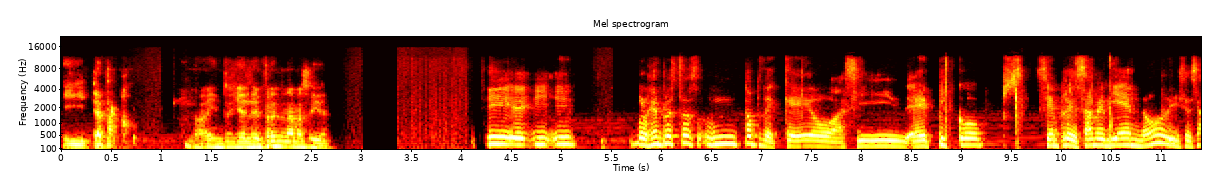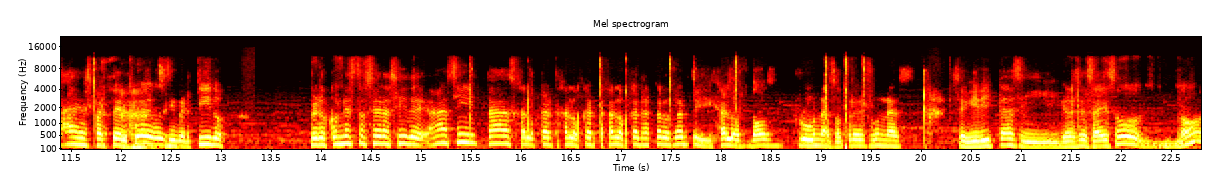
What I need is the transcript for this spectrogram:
y te ataco. Y, el de enfrente nada más sigue. Sí, y, por ejemplo, esto es un top de keo así épico, pues, siempre sabe bien, ¿no? Dices, ah, es parte del juego, es divertido. Pero con esto ser así de, ah, sí, estás, jalo carta, jalo carta, jalo carta, jalo carta, y jalo dos runas o tres runas seguiditas, y gracias a eso, ¿no?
